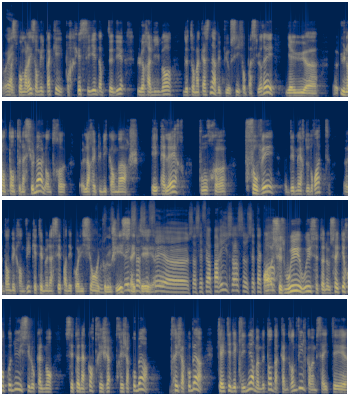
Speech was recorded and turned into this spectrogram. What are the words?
oui. à ce moment-là, ils ont mis le paquet pour essayer d'obtenir le ralliement de Thomas Cazenave. Et puis aussi, il ne faut pas se leurrer, il y a eu euh, une entente nationale entre La République En Marche et LR pour euh, sauver des maires de droite euh, dans des grandes villes qui étaient menacées par des coalitions Vous écologistes. estimez que ça s'est été, fait, euh, ça fait à Paris, ça, ce- cet ah, accord? c'est- oui, oui, un- ça a été reconnu ici localement. C'est un accord très, très jacobin, très jacobin, qui a été décliné en même temps dans quatre grandes villes quand même. Ça a été euh,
